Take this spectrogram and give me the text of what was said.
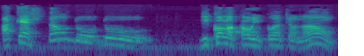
A questão do, do, de colocar o implante ou não,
